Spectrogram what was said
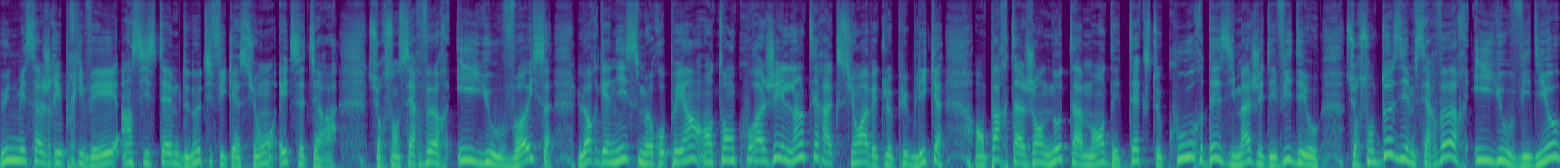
une messagerie privée, un système de notification, etc. Sur son serveur EU Voice, l'organisme européen entend encourager l'interaction avec le public en partageant notamment des textes courts, des images et des vidéos. Sur son deuxième serveur, EU Video,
